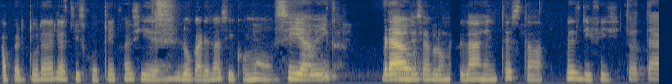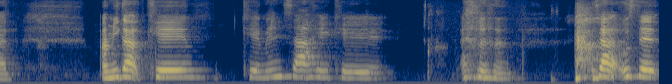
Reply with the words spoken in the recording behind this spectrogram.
apertura de las discotecas y de lugares así como... Sí, amiga. Bravo. Donde se aglomera la gente está pues difícil. Total. Amiga, ¿qué, qué mensaje, qué... o sea, usted,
